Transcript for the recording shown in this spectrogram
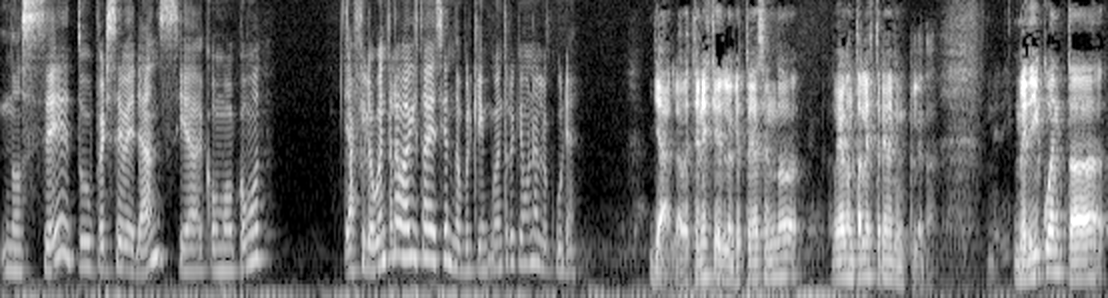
No sé, tu perseverancia. Como, como. Ya, filo, cuenta la que estás diciendo, porque encuentro que es una locura. ya, la cuestión es que lo que estoy haciendo. Voy a contar la historia completa. Me di cuenta,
